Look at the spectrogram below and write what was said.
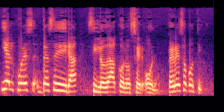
y el juez decidirá si lo da a conocer o no. Regreso contigo.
